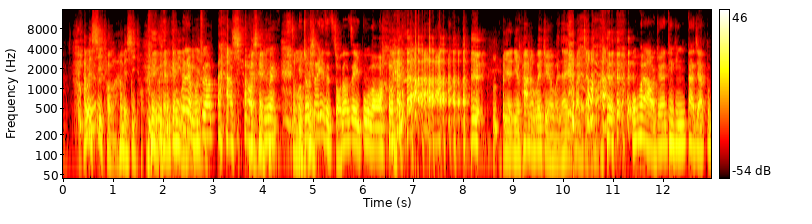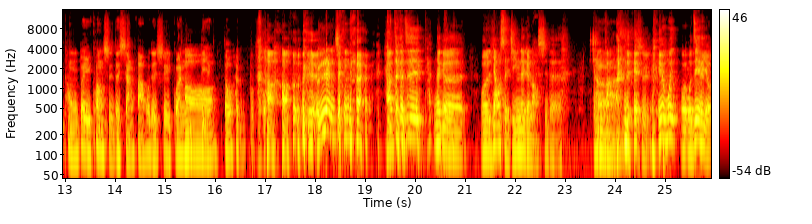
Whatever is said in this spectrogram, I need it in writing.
他们系统啊，他们系统。可能跟你我忍不住要大笑，是因为 宇宙生一直走到这一步喽。你的你的 partner 会觉得我在乱讲话？不会啊，我觉得听听大家不同对于矿石的想法或者是观点哦。都很不错，好好。我认真的。好，这个是那个我邀水晶那个老师的想法，对，是。因为我我我之前有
